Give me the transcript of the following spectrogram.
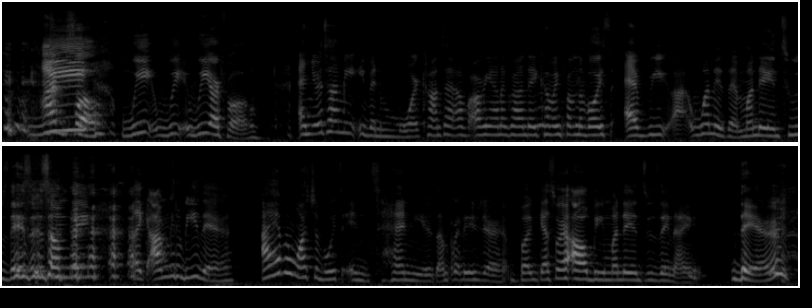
I'm We- full. We we we are full. And you're telling me even more content of Ariana Grande coming from The Voice every uh, when is it Monday and Tuesdays or something? like I'm gonna be there. I haven't watched The Voice in ten years. I'm pretty sure. But guess where I'll be Monday and Tuesday night? There,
